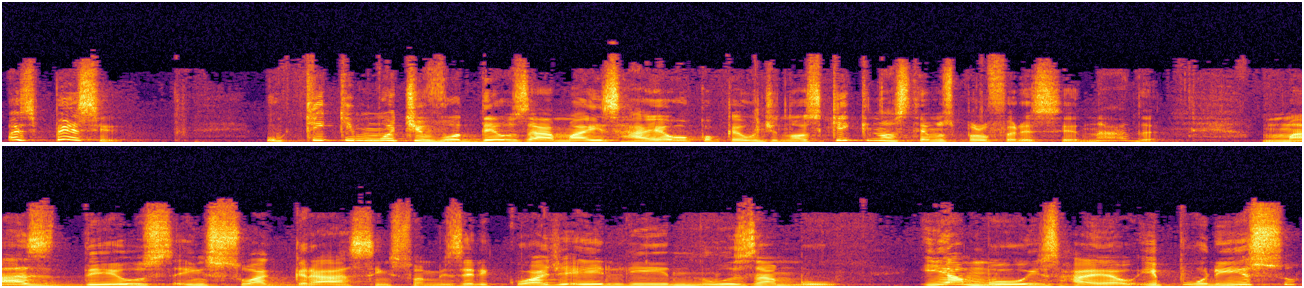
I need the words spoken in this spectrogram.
Mas pense, o que, que motivou Deus a amar Israel ou qualquer um de nós? O que, que nós temos para oferecer? Nada. Mas Deus, em sua graça, em sua misericórdia, ele nos amou e amou Israel e por isso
